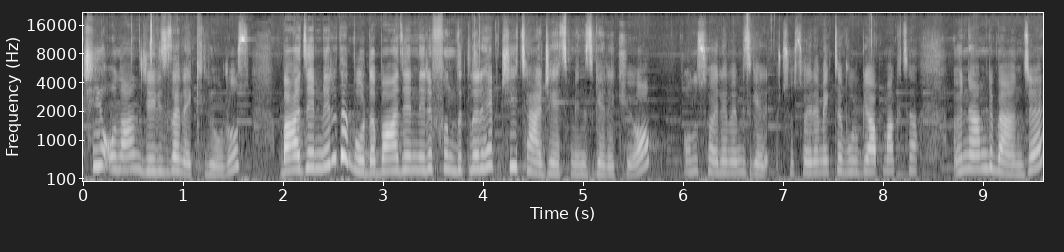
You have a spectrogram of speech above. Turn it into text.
çiğ olan cevizden ekliyoruz. Bademleri de burada bademleri, fındıkları hep çiğ tercih etmeniz gerekiyor. Onu söylememiz gerekiyor. Söylemekte, vurgu yapmakta önemli bence.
